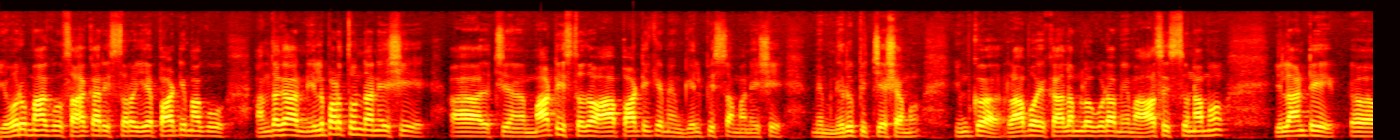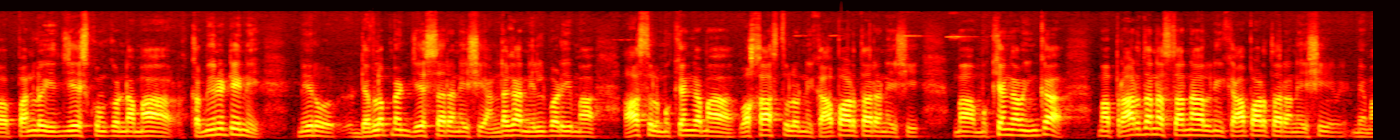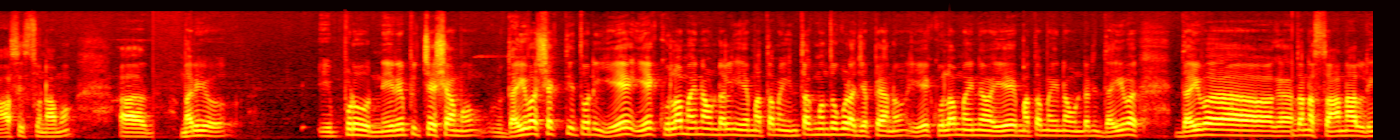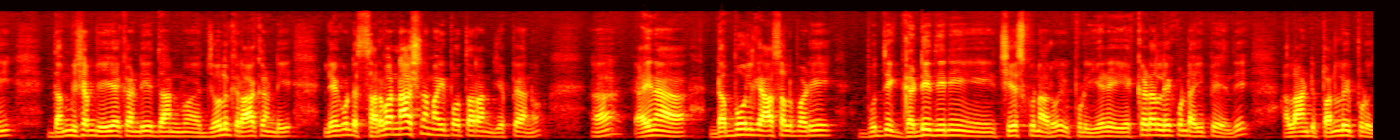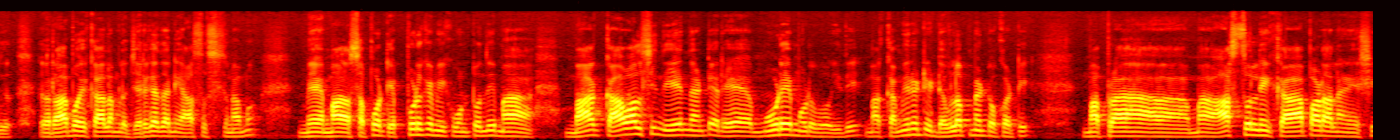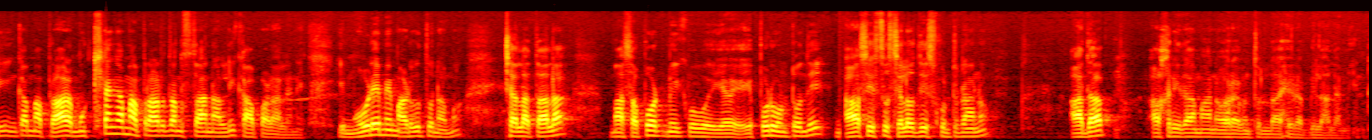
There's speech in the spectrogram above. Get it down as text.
ఎవరు మాకు సహకరిస్తారో ఏ పార్టీ మాకు అందగా నిలబడుతుందనేసి మాట ఇస్తుందో ఆ పార్టీకే మేము గెలిపిస్తామనేసి మేము నిరూపించేశాము. ఇంకో రాబోయే కాలంలో కూడా మేము ఆశిస్తున్నాము. ఇలాంటి పనులు ఇది చేసుకోకుండా మా కమ్యూనిటీని మీరు డెవలప్మెంట్ చేస్తారనేసి అండగా నిలబడి మా ఆస్తులు ముఖ్యంగా మా వహాస్తులని కాపాడుతారనేసి మా ముఖ్యంగా ఇంకా మా ప్రార్థన స్థానాలని కాపాడుతారనేసి మేము ఆశిస్తున్నాము. మరియు ఇప్పుడు నిరూపించేశాము. దైవశక్తితో ఏ ఏ కులమైనా ఉండాలి ఏ మతమైన ఇంతకుముందు కూడా చెప్పాను ఏ కులమైన ఏ మతమైనా ఉండని దైవ దైవ స్థానాల్ని దమ్మిషం చేయకండి దాని జోలికి రాకండి లేకుంటే సర్వనాశనం అయిపోతారని చెప్పాను. అయినా డబ్బులకి ఆశలు పడి బుద్ధి గడ్డి తిని చేసుకున్నారు. ఇప్పుడు ఏ ఎక్కడ లేకుండా అయిపోయింది. అలాంటి పనులు ఇప్పుడు రాబోయే కాలంలో జరగదని ఆశిస్తున్నాము. మే మా సపోర్ట్ ఎప్పటికీ మీకు ఉంటుంది. మా మాకు కావాల్సింది ఏంటంటే రే మూడే మూడు ఇది. మా కమ్యూనిటీ డెవలప్మెంట్ ఒకటి. మా ప్రా మా ఆస్తుల్ని కాపాడాలనేసి ఇంకా మా ప్రా ముఖ్యంగా మా ప్రార్థన స్థానాల్ని కాపాడాలని ఈ మూడే మేము అడుగుతున్నాము. చాలా తల మా సపోర్ట్ మీకు ఎప్పుడు ఉంటుంది. ఆశిస్తూ సెలవు తీసుకుంటున్నాను. آداب آخری دامان اور رحمۃ اللہ رب العالمین۔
